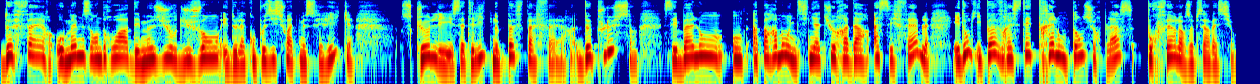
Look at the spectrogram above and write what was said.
de faire aux mêmes endroits des mesures du vent et de la composition atmosphérique, ce que les satellites ne peuvent pas faire. De plus, ces ballons ont apparemment une signature radar assez faible et donc ils peuvent rester très longtemps sur place pour faire leurs observations.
